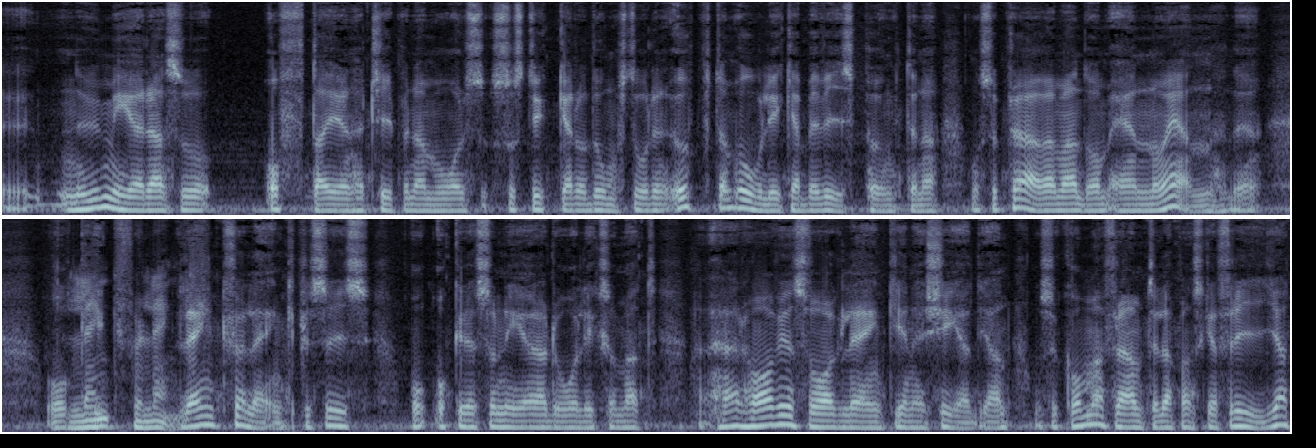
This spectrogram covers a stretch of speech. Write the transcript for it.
Eh, numera så ofta i den här typen av mål så, styckar då domstolen upp de olika bevispunkterna och så prövar man dem en och en. Och länk för länk. Länk för länk, precis. Och, och resonerar då liksom att här har vi en svag länk i den här kedjan och så kommer man fram till att man ska fria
